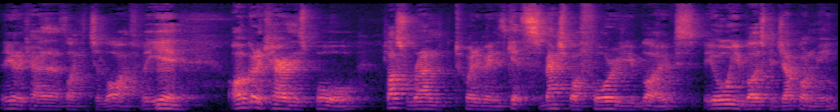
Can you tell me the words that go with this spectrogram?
you got to carry that like it's your life." But yeah, hmm. I've got to carry this ball plus run twenty meters, get smashed by four of you blokes. All you blokes can jump on me,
